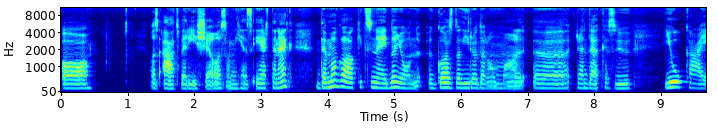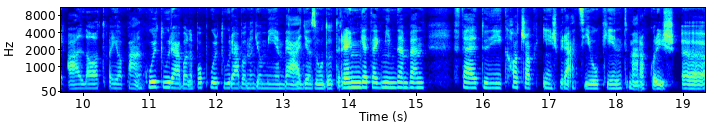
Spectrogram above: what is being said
a, az átverése az, amihez értenek, de maga a kicune egy nagyon gazdag irodalommal ö, rendelkező jókáj állat a japán kultúrában, a popkultúrában nagyon mélyen beágyazódott, rengeteg mindenben feltűnik, ha csak inspirációként már akkor is ö,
